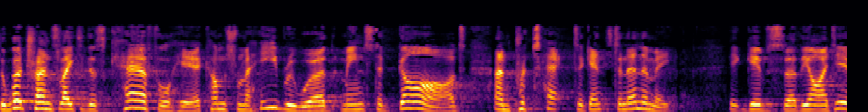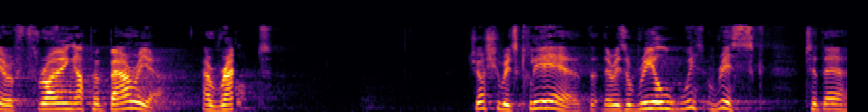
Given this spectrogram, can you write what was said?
The word translated as careful here comes from a Hebrew word that means to guard and protect against an enemy it gives uh, the idea of throwing up a barrier a around. Joshua is clear that there is a real risk to their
